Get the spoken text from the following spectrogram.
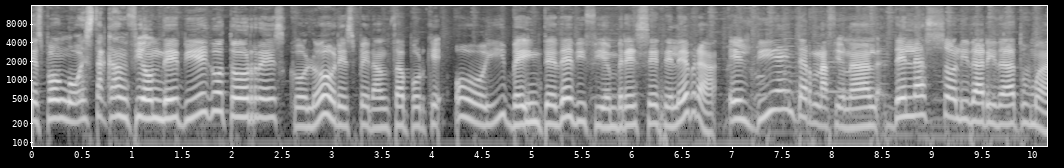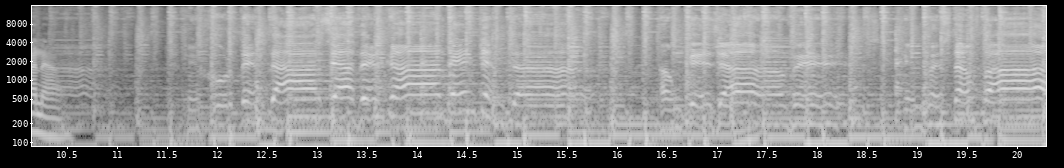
les pongo esta canción de Diego Torres, Color Esperanza, porque hoy, 20 de diciembre, se celebra el Día Internacional de la Solidaridad Humana. Mejor tentarse a dejar de intentar, aunque ya ves que no es tan fácil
